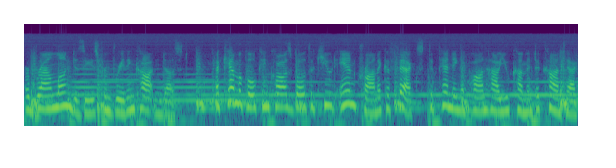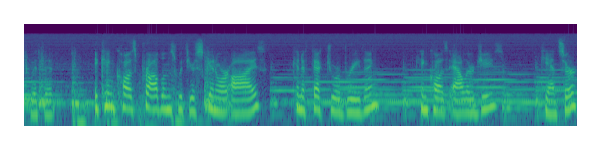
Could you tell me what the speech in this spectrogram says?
or brown lung disease from breathing cotton dust. A chemical can cause both acute and chronic effects depending upon how you come into contact with it. It can cause problems with your skin or eyes, can affect your breathing, can cause allergies, cancer,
